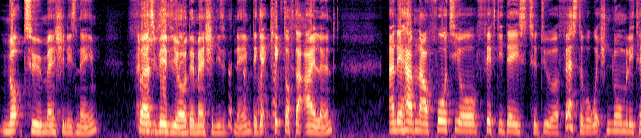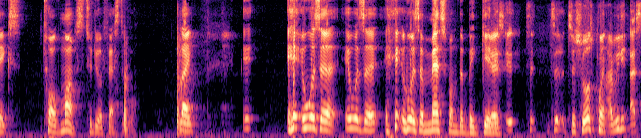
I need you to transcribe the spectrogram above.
not to mention his name. First video, they mention his name. They get kicked off that island. And they have now 40 or 50 days to do a festival, which normally takes 12 months to do a festival. Like, it, it, it was a it was a it was a mess from the beginning. Yes, it, to, to, to Shaw's point, I really at,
